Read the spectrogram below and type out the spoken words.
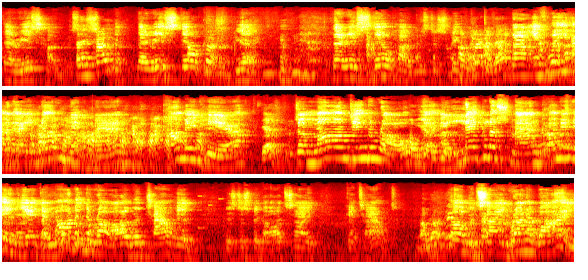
there is hope, Mr. There's hope? There is still Oh, good. hope, yeah. there is still hope, Mr. Spigot. I'm glad of that. Now, if we had a no-leg man come in here Yes? demanding the role, Okay, yeah, a legless man coming in here demanding the role, I would tell him, Mr. Spigot, I'd say, get out. Oh, right. I would say, run away.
